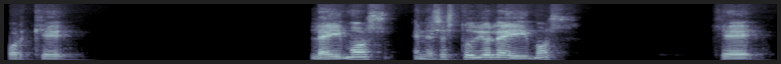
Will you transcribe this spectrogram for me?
Porque leímos, en ese estudio leímos que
